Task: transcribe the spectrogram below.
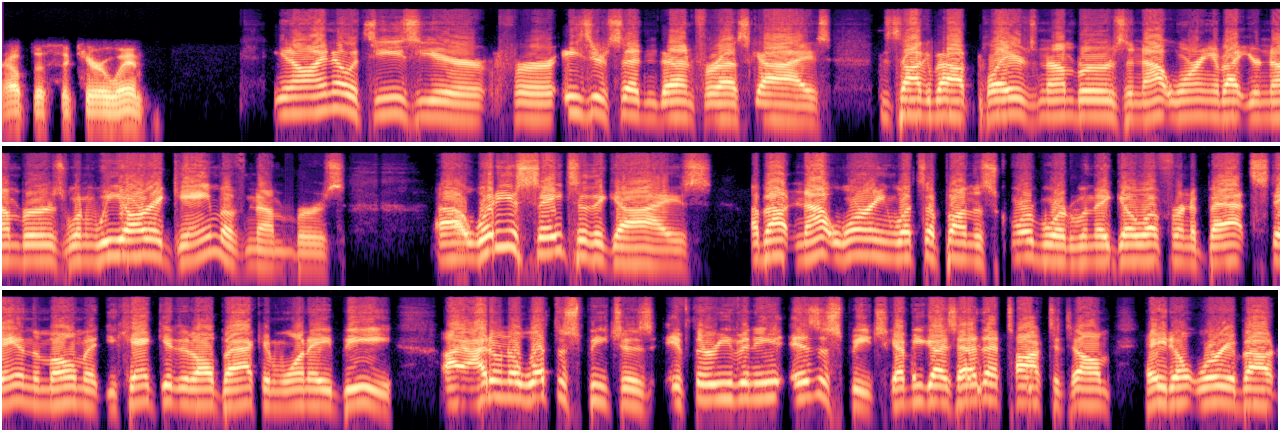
helped us secure a win you know, I know it's easier for easier said than done for us guys to talk about players' numbers and not worrying about your numbers when we are a game of numbers. Uh, what do you say to the guys about not worrying what's up on the scoreboard when they go up for an at bat? Stay in the moment. You can't get it all back in one AB. I, I don't know what the speech is, if there even is a speech. Have you guys had that talk to tell them, hey, don't worry about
